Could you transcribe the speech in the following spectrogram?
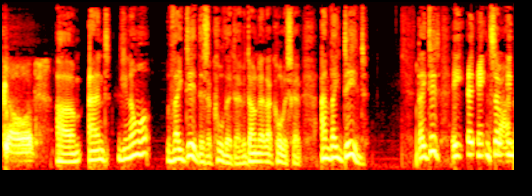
God. Um, and you know what? They did. There's a call there, David. Don't let that call escape. And they did. They did. He, and so he,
